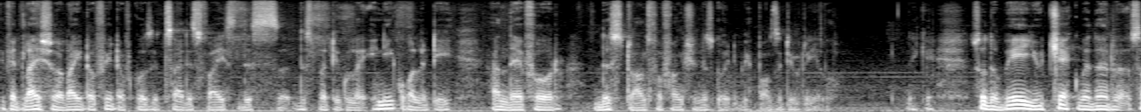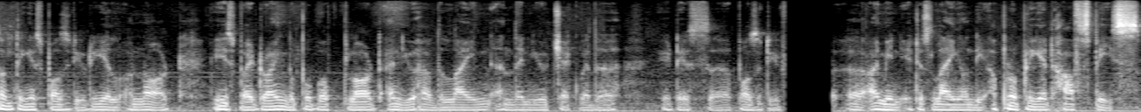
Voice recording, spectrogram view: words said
if it lies to the right of it of course, it satisfies this uh, this particular inequality and therefore, this transfer function is going to be positive real. Okay. So, the way you check whether something is positive real or not is by drawing the Popov plot and you have the line and then you check whether it is uh, positive. Uh, I mean it is lying on the appropriate half space.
